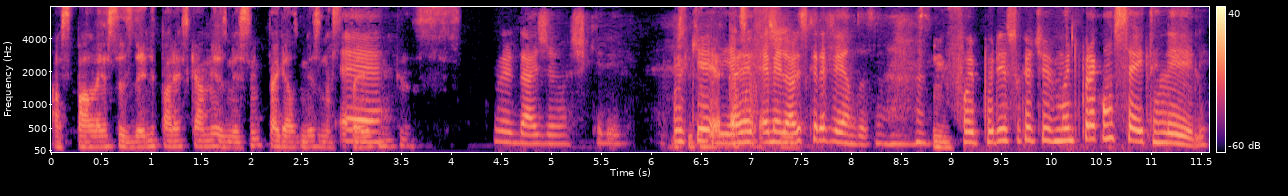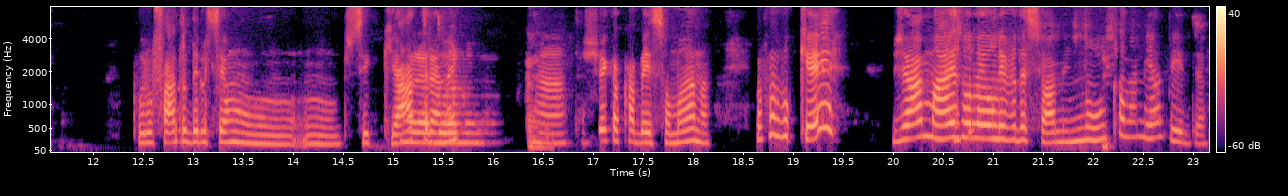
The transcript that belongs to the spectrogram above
as palestras dele parece que é a mesma. Ele sempre pega as mesmas É. técnicas. verdade, eu acho que ele, Porque é, é melhor escrevendo, né? Sim, Foi por isso que eu tive muito preconceito em ler ele. Por o fato dele ser um, um psiquiatra, Morador né? no- é. Ah, tá. Cheio com a cabeça humana. Eu falei, o quê? Jamais vou ler um livro desse homem. Nunca na minha vida.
